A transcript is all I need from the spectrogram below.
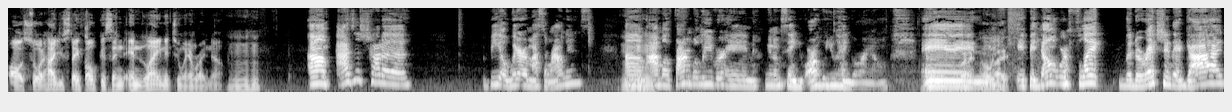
falls short. How you stay focused and in the lane that you're in right now. Mm-hmm. Um, I just try to be aware of my surroundings. Um, Mhm. I'm a firm believer in, you know what I'm saying, you are who you hang around. right, And Oh, right. yes. if it don't reflect the direction that God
